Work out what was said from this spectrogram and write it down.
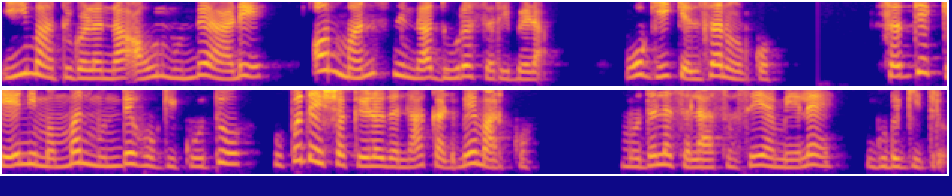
ಈ ಮಾತುಗಳನ್ನ ಅವನ್ ಮುಂದೆ ಆಡಿ ಅವನ್ ಮನಸ್ಸಿನಿಂದ ದೂರ ಸರಿಬೇಡ. ಹೋಗಿ ಕೆಲಸ ನೋಡ್ಕೊ. ಸದ್ಯಕ್ಕೆ ನಿಮ್ಮಮ್ಮನ್ ಮುಂದೆ ಹೋಗಿ ಕೂತು ಉಪದೇಶ ಕೇಳೋದನ್ನ ಕಡಿಮೆ ಮಾಡ್ಕೊ. ಮೊದಲ ಸಲ ಸೊಸೆಯ ಮೇಲೆ ಗುಡುಗಿದ್ರು.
